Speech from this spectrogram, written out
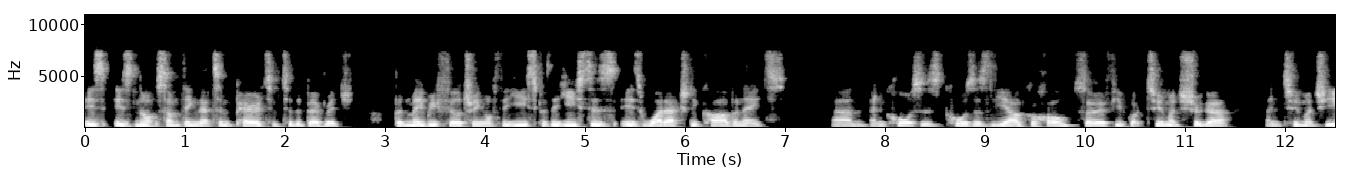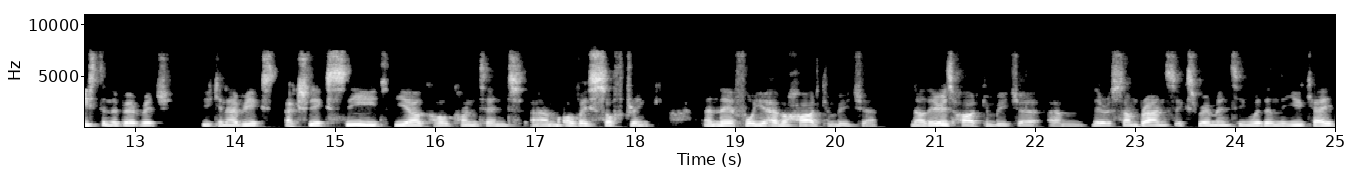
is is not something that's imperative to the beverage, but maybe filtering off the yeast because the yeast is is what actually carbonates um, and causes causes the alcohol. So if you've got too much sugar and too much yeast in the beverage, you can actually exceed the alcohol content um, of a soft drink, and therefore you have a hard kombucha. Now there is hard kombucha. Um, there are some brands experimenting within the UK.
